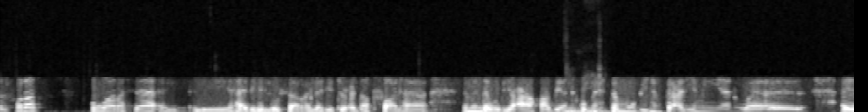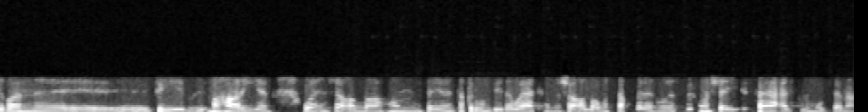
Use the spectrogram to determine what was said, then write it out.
الفرص هو رسائل لهذه الأسر التي تعد أطفالها من ذوي الإعاقة بأنكم اهتموا بهم تعليميا وأيضا آه، في مهاريا. وإن شاء الله هم سينتقلون بذواتهم إن شاء الله مستقبلا ويصبحون شيء فاعل في المجتمع.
